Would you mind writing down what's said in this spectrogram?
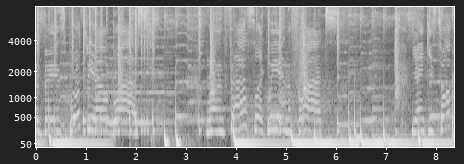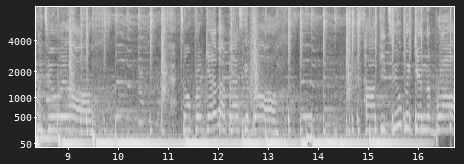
Debating sports, we have a blast. Running fast like we in the flats. Yankees talk, we do it all. Don't forget about basketball. Hockey too, begin the brawl.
